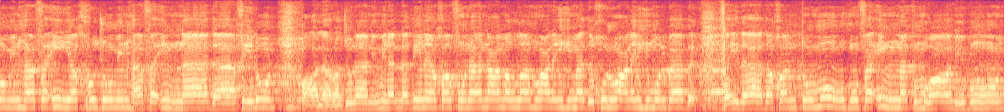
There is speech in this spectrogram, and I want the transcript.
يخرجوا منها فإن يخرجوا منها فإنا داخلون. قال رجلان من الذين يخافون أنعم الله عليهم ادخلوا عليهم الباب. فإذا دخلتموه فإنكم غالبون.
